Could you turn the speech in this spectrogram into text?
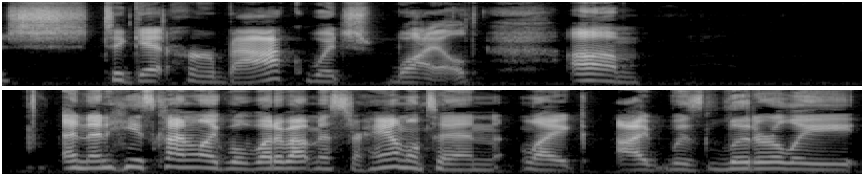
sh- to get her back, which wild. Um, and then he's kind of like, well, what about Mr. Hamilton? Like, I was literally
